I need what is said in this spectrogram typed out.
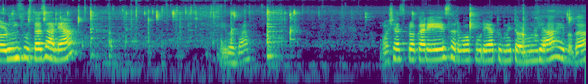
तळून सुद्धा झाल्या. हे बघा. अशाच प्रकारे सर्व पुऱ्या तुम्ही तळून घ्या. हे बघा.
